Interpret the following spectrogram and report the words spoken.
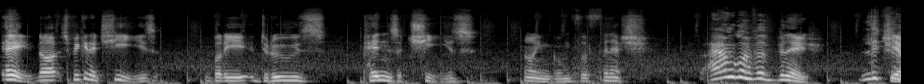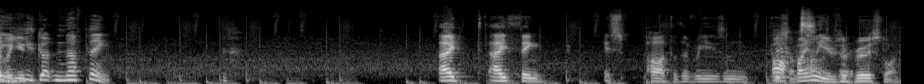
Hey, no. Speaking of cheese, buddy, Drew's pins are cheese. Not even going for the finish. I am going for the finish. Literally, but you- he's got nothing. I I think it's part of the reason. Oh, finally, sorry he's for it. reversed one.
